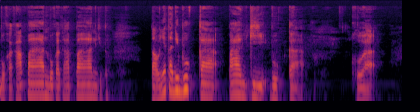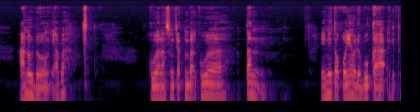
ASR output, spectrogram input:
buka kapan buka kapan gitu. Taunya tadi buka pagi buka. Gua anu dong apa gua langsung chat mbak gua tan ini tokonya udah buka gitu.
